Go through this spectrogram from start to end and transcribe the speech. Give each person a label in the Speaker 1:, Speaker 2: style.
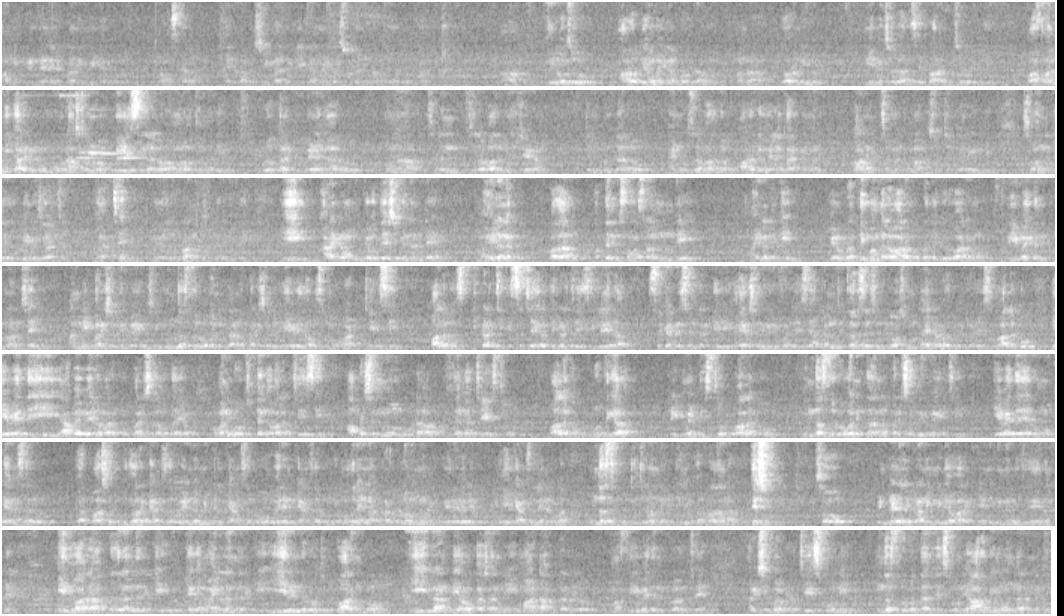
Speaker 1: Morning print and electronic మీడియాకు నమస్కారం నేను డాక్టర్ శ్రీకాంత్ రెడ్డి ఇక్కడ మెడికల్ స్టూడెంట్ ఆఫ్ ఈరోజు ఆరోగ్య మహిళా ప్రోగ్రాము మన గౌరవనీయులు డిఎంహెచ్ఓ గారి ప్రారంభించబడింది వాస్తవానికి ఈ కార్యక్రమము రాష్ట్రంలో పిఎస్సీలలో అమలవుతున్నది ఇప్పుడు కలెక్టర్ మేడం గారు మొన్న సడన్ హుజరాబాద్ విజిట్ చేయడం జమ్మికుంటలో అండ్ హుజరాబాద్లో ఆరోగ్య మేళ కార్యక్రమాన్ని ప్రారంభించమని మాకు సూచన జరిగింది. సో అందుకే డిఎంహెచ్ గారి గారిచే మేము ప్రారంభించడం జరిగింది. ఈ కార్యక్రమం ముఖ్య ఉద్దేశం ఏంటంటే మహిళలకు పదహారు పద్దెనిమిది సంవత్సరాల నుండి మహిళలకి మేము ప్రతి మంగళవారము ప్రతి గురువారము స్త్రీ వైద్య నిపుణులచే అన్ని పరీక్షలు నిర్వహించి ముందస్తు రోగ నిర్ధారణ పరీక్షలు ఏవైతే అవసరమో వాటిని చేసి వాళ్ళకు ఇక్కడ చికిత్స చేయగలిగితే ఇక్కడ చేసి లేదా సెకండరీ సెంటర్కి హైయర్ సెంటర్కి రిఫర్ చేసి అక్కడ నుంచి టర్సరీ సెంటర్కి అవసరం ఉంటే హైదరాబాద్కి రిఫర్ చేసి వాళ్ళకు ఏవైతే యాభై వేల వరకు పరీక్షలు అవుతాయో అవన్నీ కూడా ఉచితంగా వాళ్ళకి చేసి ఆపరేషన్ కూడా ఉచితంగా చేస్తూ వాళ్ళకు పూర్తిగా ట్రీట్మెంట్ ఇస్తూ వాళ్ళకు ముందస్తు రోగ నిర్ధారణ పరీక్షలు నిర్వహించి ఏవైతే రొమ్ము క్యాన్సర్ గర్భాశయ ముఖద్వార cancer endometrial cancer ovarian cancer ఇంకా మొదలైన కడుపులో ఉన్న వేరే వేరే ఏ క్యాన్సర్ అయినా కూడా ముందస్తు గుర్తించడం అనేది దీని యొక్క ప్రధాన ఉద్దేశం. So print and electronic media వారికి నేను విన్నవించేది ఏంటంటే మీ ద్వారా ప్రజలందరికీ ముఖ్యంగా మహిళలందరికీ ఈ రెండు రోజులు వారంలో ఈ ఇలాంటి అవకాశాన్ని మా డాక్టర్ మా స్త్రీ వైద్య నిపుణులచే పరీక్ష చేసుకొని ముందస్తు రూపొందాలు చేసుకొని ఆరోగ్యంగా ఉండాలన్నది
